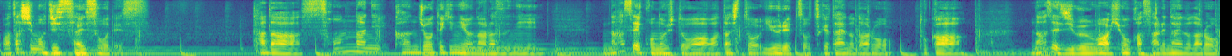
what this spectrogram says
私も実際そうです。ただそんなに感情的にはならずになぜこの人は私と優劣をつけたいのだろうとかなぜ自分は評価されないのだろ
